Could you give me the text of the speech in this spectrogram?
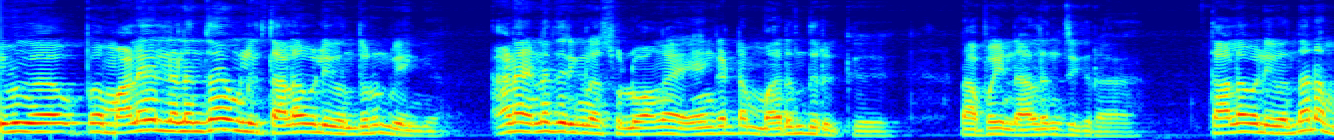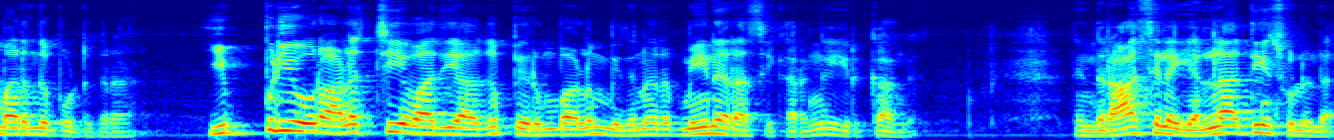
இவங்க இப்போ மழையில் நினைஞ்சா இவங்களுக்கு தலைவலி வந்துடும் வைங்க. ஆனால் என்ன தெரியுங்களா சொல்லுவாங்க? என்கிட்ட மருந்து இருக்குது நான் போய் நலஞ்சுக்கிறேன் தலைவலி வந்தால் நான் மருந்து போட்டுக்கிறேன். இப்படி ஒரு அலட்சியவாதியாக பெரும்பாலும் மிதன மீன ராசிக்காரங்க இருக்காங்க. இந்த ராசியில் எல்லாத்தையும் சொல்லலை.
